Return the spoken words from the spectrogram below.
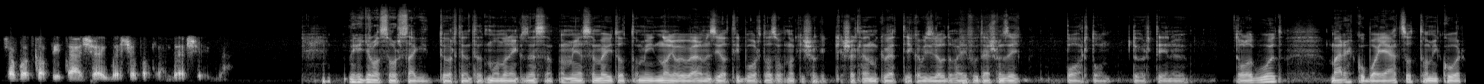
csapatkapitányságba és csapatemberségbe. Még egy olaszországi történetet mondanék, az ami eszembe jutott, ami nagyon jól elemzi a Tibort azoknak is, akik esetleg nem követték a vízilabda pályafutást, ez egy parton történő dolog volt. Már ekkor játszott, amikor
